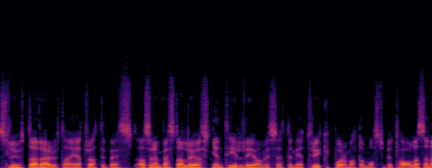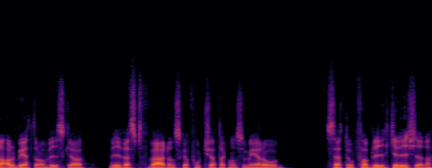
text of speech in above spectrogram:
sluta där, utan jag tror att det bäst, alltså den bästa lösningen till det är om vi sätter mer tryck på dem, att de måste betala sina arbetare om vi ska, vi i västvärlden ska fortsätta konsumera och sätta upp fabriker i Kina.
